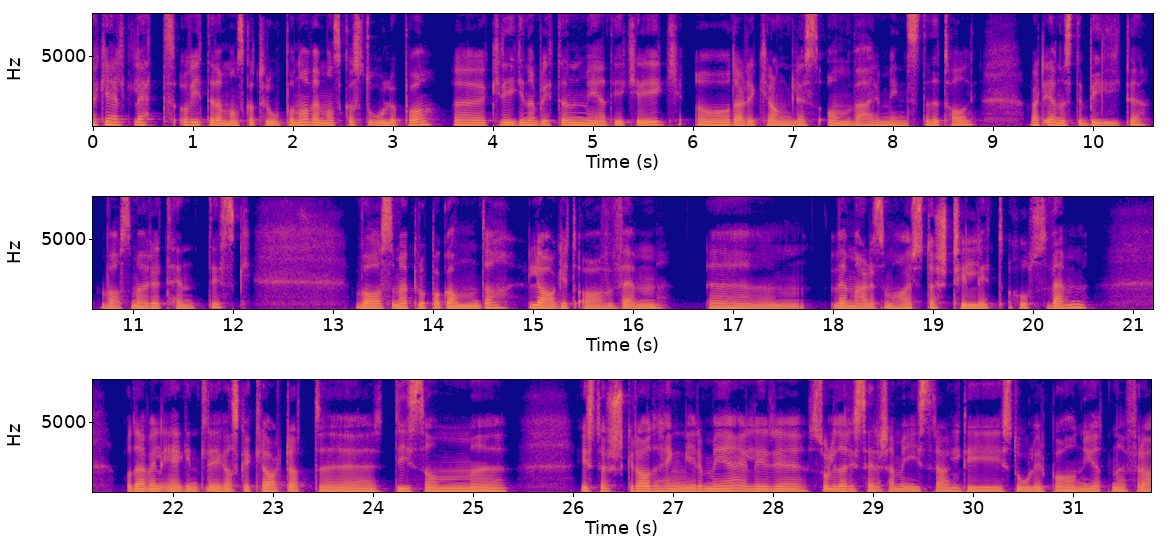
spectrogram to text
Det er ikke helt lett å vite hvem man skal tro på nå, hvem man skal stole på. Uh, krigen er blitt en mediekrig, og der det krangles om hver minste detalj. Hvert eneste bilde, hva som er autentisk, hva som er propaganda, laget av hvem. Uh, hvem er det som har størst tillit hos hvem? Og det er vel egentlig ganske klart at uh, de som i størst grad henger med eller eh, solidariserer seg med Israel. De stoler på nyhetene fra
